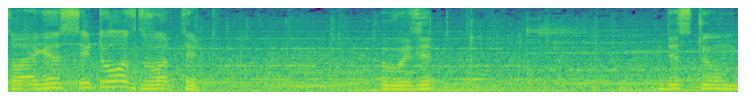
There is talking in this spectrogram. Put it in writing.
So I guess it was worth it to visit this tomb.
